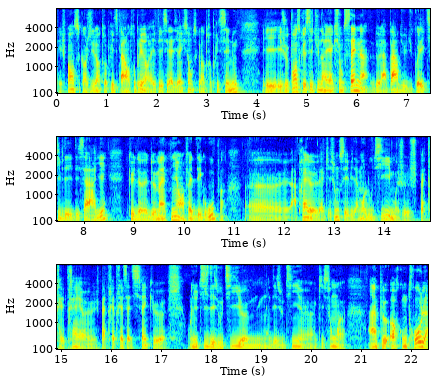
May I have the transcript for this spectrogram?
Et je pense, quand je dis l'entreprise, pas l'entreprise, en réalité c'est la direction, parce que l'entreprise c'est nous. Et, je pense que c'est une réaction saine de la part du, collectif des, des, salariés que de, maintenir en fait des groupes. Euh, après, la question, c'est évidemment l'outil. Moi, je ne suis pas très très, euh, suis pas très très satisfait que on utilise des outils, euh, des outils qui sont un peu hors contrôle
